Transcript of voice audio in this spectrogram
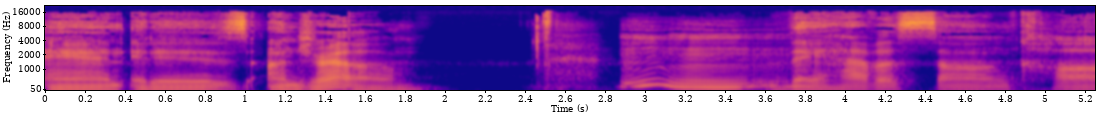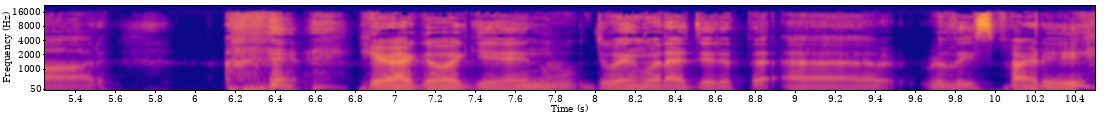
and it is Andrell. Mm. They have a song called Here I Go Again, doing what I did at the uh, release party.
